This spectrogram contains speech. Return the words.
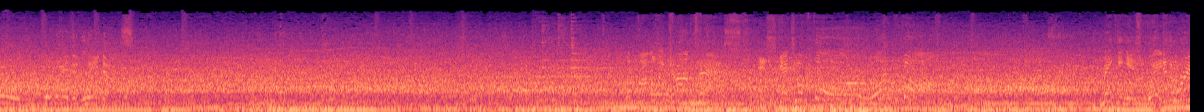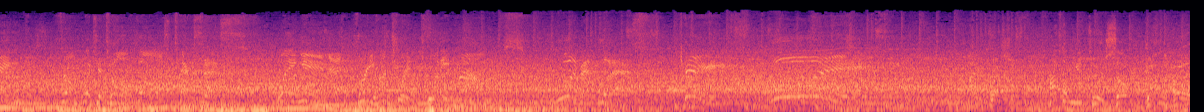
move the way that Lee does. The following contest is scheduled for one fall. Making his way to the ring from Wichita Falls, Texas. Weighing in at 320 pounds. Limitless King have a question. How come you two are so gung-ho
